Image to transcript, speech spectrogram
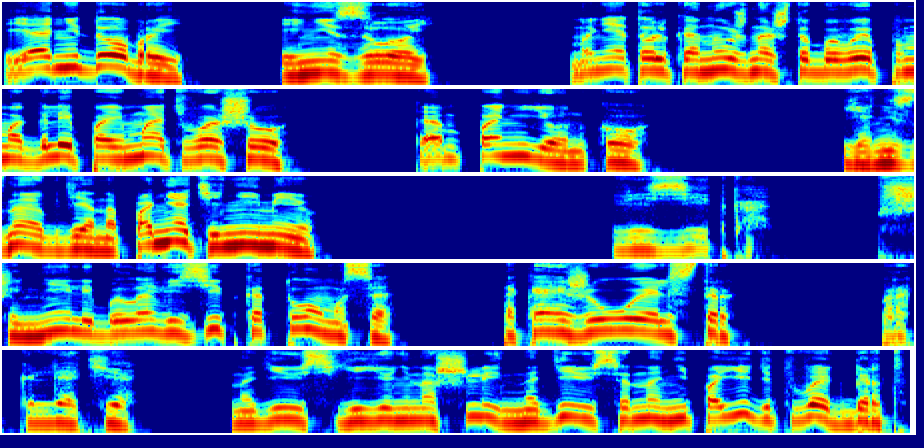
Я не добрый и не злой. Мне только нужно, чтобы вы помогли поймать вашу компаньонку. Я не знаю, где она, понятия не имею». «Визитка. В шинели была визитка Томаса, такая же Уэльстер. Проклятье!» Надеюсь, ее не нашли. Надеюсь, она не поедет в Эгберт.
